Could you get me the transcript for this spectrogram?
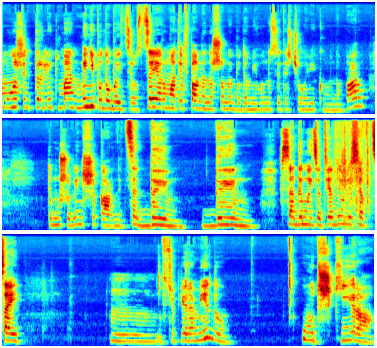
Amouage Interlude Man, мені подобається ось цей аромат. Я впевнена, що ми будемо його носити з чоловіком на пару, тому що він шикарний. Це дим, дим, все димиться. От я дивлюся в цей в цю піраміду. Ут, шкіра,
